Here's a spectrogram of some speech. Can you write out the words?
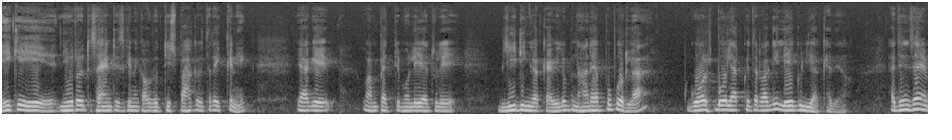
ඒකේ නියුරෝ සයන්ටිස්ට් කෙනෙක් කවුරුත් 35ක විතර එක්කෙනෙක් එයාගේ වම් පැත්තේ මොළයේ ඇතුලේ බ්ලීඩින්ග් එකක් ඇවිල්ලා නහරයක් පුපුරලා ගෝල්ෆ් බෝලයක් විතර වගේ ලේගුලියක් හැදෙනවා. ඒ නිසා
